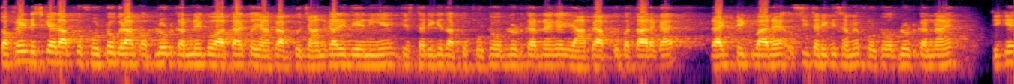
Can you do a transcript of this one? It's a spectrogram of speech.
तो फ्रेंड इसके बाद आपको फोटोग्राफ अपलोड करने को आता है तो यहाँ पे आपको जानकारी देनी है किस तरीके से आपको फ़ोटो अपलोड करने का यहाँ पे आपको बता रखा है राइट ट्रिक बार है, उसी तरीके से हमें फ़ोटो अपलोड करना है, ठीक है?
